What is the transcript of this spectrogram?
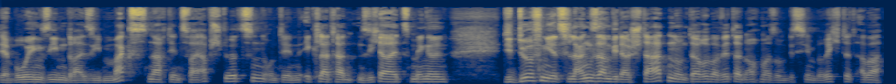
der Boeing 737 MAX nach den zwei Abstürzen und den eklatanten Sicherheitsmängeln. Die dürfen jetzt langsam wieder starten und darüber wird dann auch mal so ein bisschen berichtet. Aber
